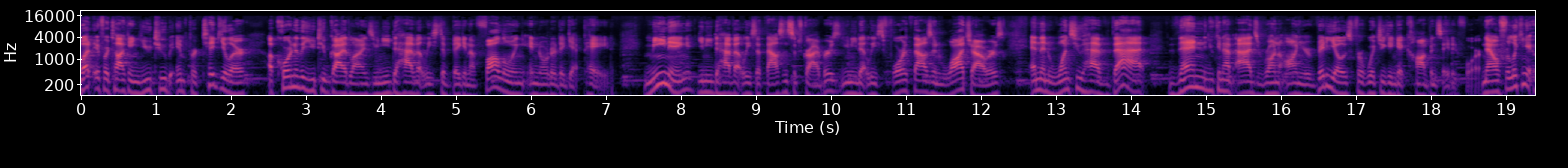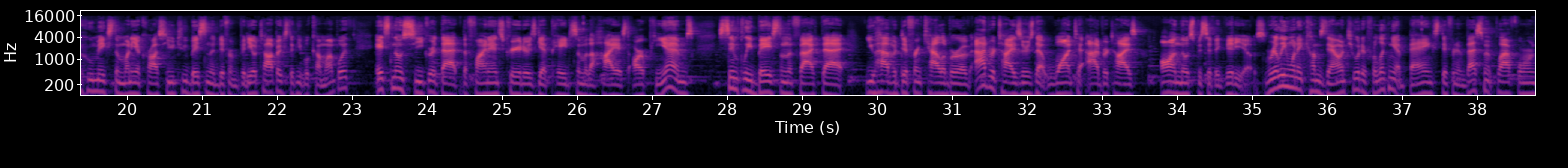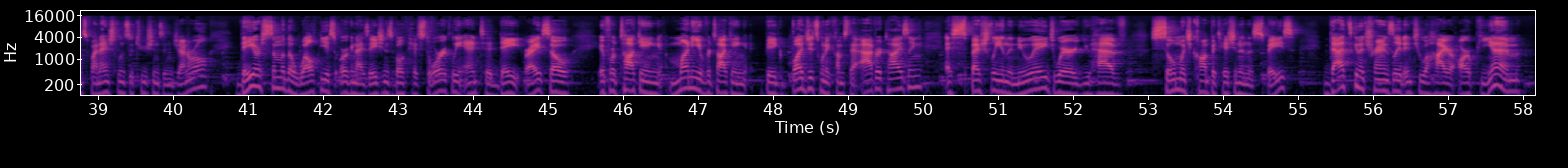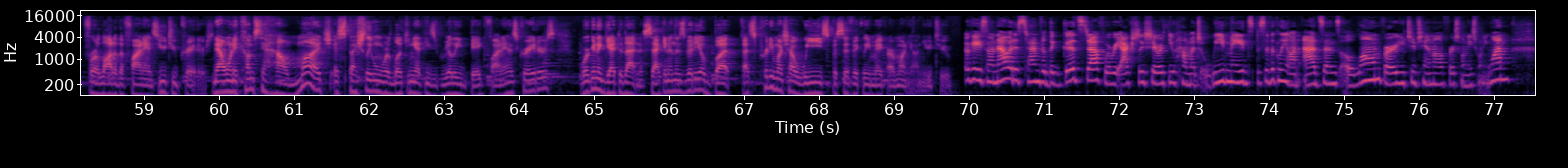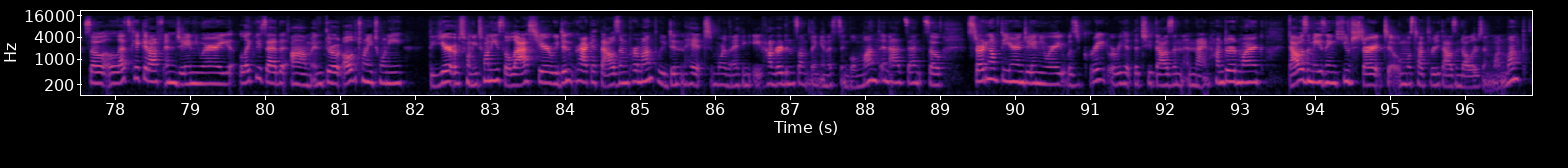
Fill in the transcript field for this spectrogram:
But if we're talking YouTube in particular, according to the YouTube guidelines, you need to have at least a big enough following in order to get paid. Meaning, you need to have at least a thousand subscribers, you need at least 4,000 watch hours, and then once you have that, then you can have ads run on your videos for which you can get compensated for. Now, if we're looking at who makes the money across YouTube based on the different video topics that people come up with, it's no secret that the finance creators get paid some of the highest RPMs simply based on the fact that you have a different caliber of advertisers that want to advertise on those specific videos. Really, when it comes down to it, if we're looking at banks, different investment platforms, financial institutions in general, they are some of the wealthiest organizations both historically and to date, right? So if we're talking money, if we're talking big budgets when it comes to advertising, especially in the new age where you have so much competition in the space, that's gonna translate into a higher RPM for a lot of the finance YouTube creators. Now, when it comes to how much, especially when we're looking at these really big finance creators, we're gonna get to that in a second in this video, but that's pretty much how we specifically make our money on YouTube. Okay, so now it is time for the good stuff where we actually share with you how much we made specifically on AdSense alone for our YouTube channel for 2021. So let's kick it off in January. Like we said, um, and throughout all of 2020, the year of 2020. So last year we didn't crack a thousand per month. We didn't hit more than I think 800 and something in a single month in AdSense. So starting off the year in January was great, where we hit the 2,900 mark. That was amazing, huge start to almost have $3,000 in one month.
